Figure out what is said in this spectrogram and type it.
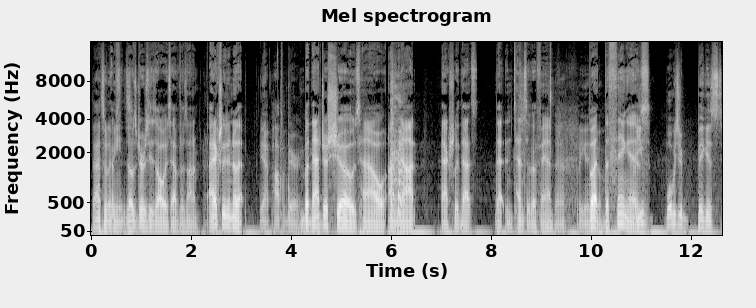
That's what it I've- means. those jerseys always have those on them. I actually didn't know that, yeah, Papa Bear. but that just shows how I'm not actually that that intense of a fan. Yeah. What are you gonna But do? the thing Are you, is, what was your biggest,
